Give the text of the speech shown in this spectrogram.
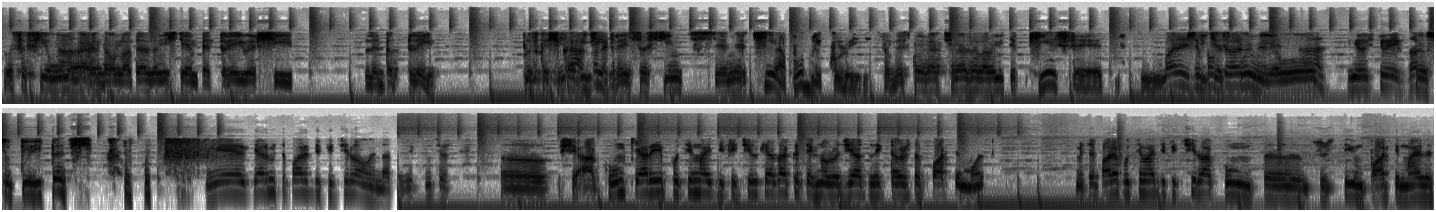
Nu să fie unul da, care da. downloadează niște MP3-uri și le dă play. Plus că și ca Da, DJ corect. trebuie să simți energia publicului, să vezi cum reacționează la anumite piese. Bă, deci, din Știi ce punctul spun? meu de E o- vedere, da, eu știu exact. Sunt ce spui. subtilități. Mie chiar mi se pare dificil la un moment dat, să zic sincer. Uh, și acum chiar e puțin mai dificil, chiar dacă tehnologia, să zic, te ajută foarte mult. Mi se pare puțin mai dificil acum să susții un party, mai ales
